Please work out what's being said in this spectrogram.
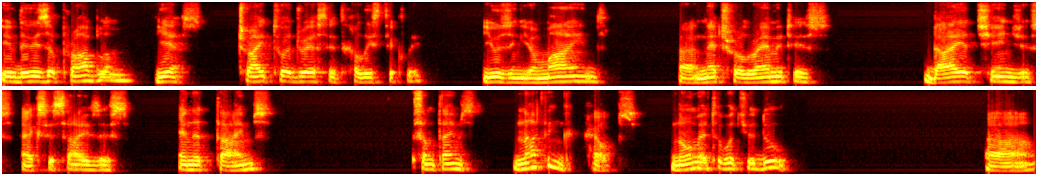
If there is a problem, yes, try to address it holistically using your mind, uh, natural remedies, diet changes, exercises, and at times, sometimes nothing helps, no matter what you do. Uh,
